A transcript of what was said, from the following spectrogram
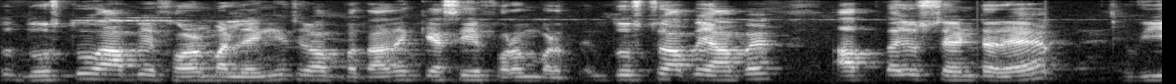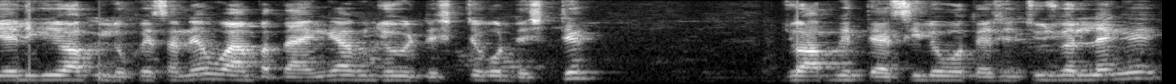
तो दोस्तों, आप ये फॉर्म भर लेंगे, चलो आप बता दें कैसे ये फॉर्म भरते हैं। दोस्तों, आप यहाँ पे आपका जो सेंटर है वीएल की जो आपकी लोकेशन है, वो आप बताएँगे। आप जो भी डिस्ट्रिक्ट हो डिस्ट्रिक्ट जो आपकी तहसील हो, वो तहसील चूज़ कर लेंगे।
